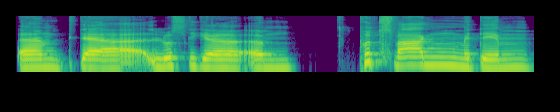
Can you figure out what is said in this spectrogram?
ähm, der lustige ähm, Putzwagen mit dem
